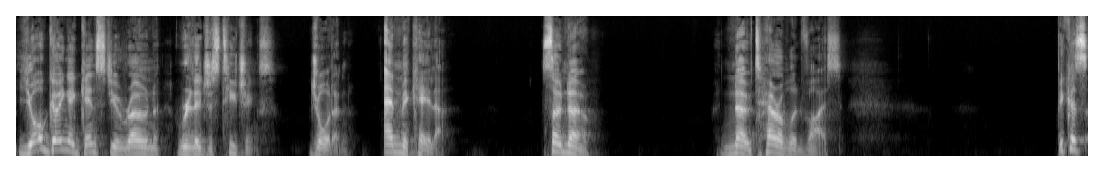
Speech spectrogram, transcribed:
you're going against your own religious teachings jordan and mikhaila so no no, terrible advice. Because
